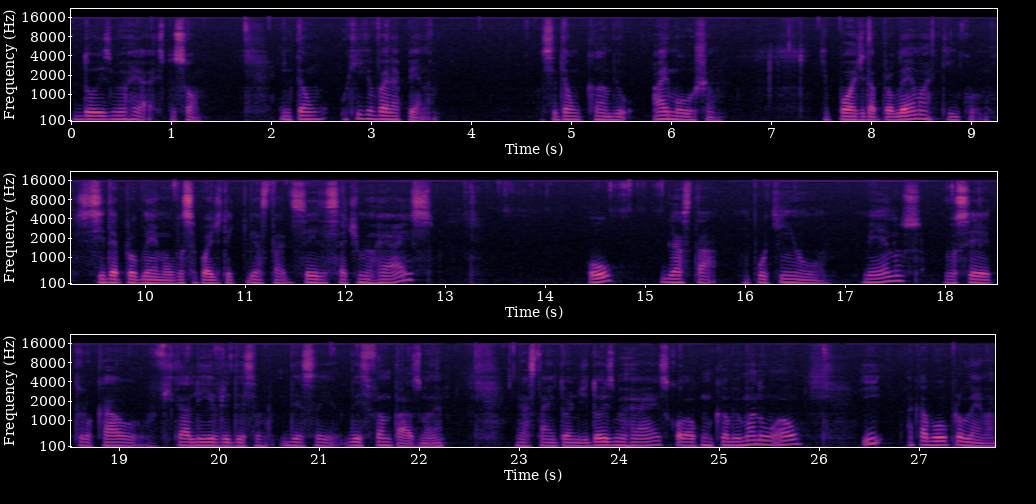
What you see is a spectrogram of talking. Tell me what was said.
dois mil reais, pessoal. Então, o que, que vale a pena? Você tem um câmbio iMotion que pode dar problema, que se der problema você pode ter que gastar de 6 a 7 mil reais, ou gastar um pouquinho menos, você trocar, ficar livre desse, desse, desse fantasma, né? Gastar em torno de 2 mil reais, coloca um câmbio manual e acabou o problema.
